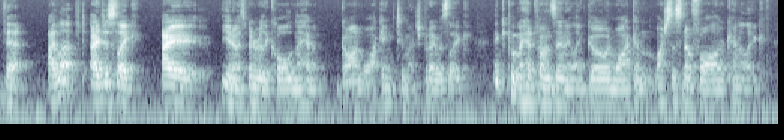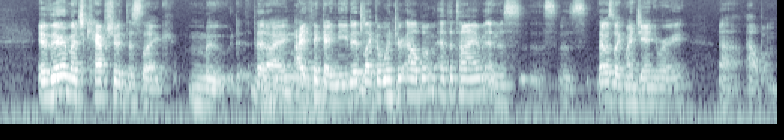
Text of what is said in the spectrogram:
that I loved. I just like I you know it's been really cold and I haven't gone walking too much, but I was like I could put my headphones in and like go and walk and watch the snow fall or kind of like it very much captured this like mood that I I Mm. think I needed like a winter album at the time and this, this was that was like my January uh, album.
